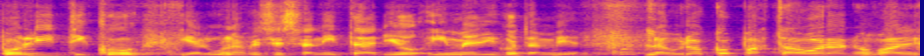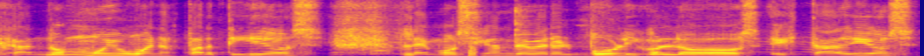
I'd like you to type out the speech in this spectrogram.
político y algunas veces sanitario y médico también. La Eurocopa hasta ahora nos va dejando muy buenos partidos, la emoción de ver al público en los estadios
